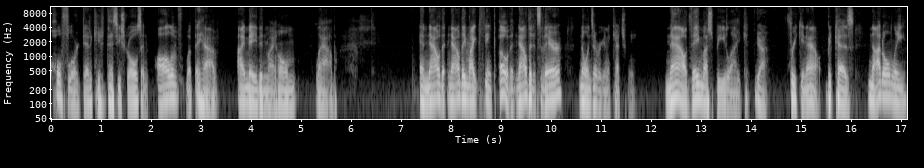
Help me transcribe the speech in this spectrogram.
whole floor dedicated to Dead Scrolls and all of what they have I made in my home lab. And now that now they might think, oh, that now that it's there, no one's ever going to catch me. Now they must be like Yeah. freaking out because not only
